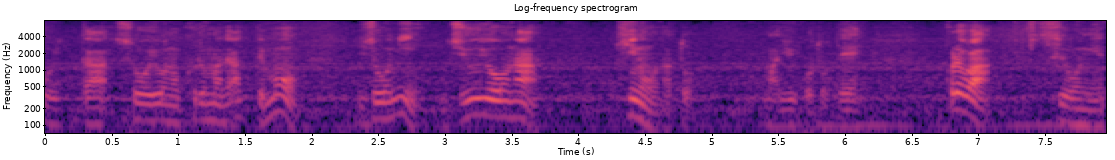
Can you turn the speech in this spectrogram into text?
こういった商用の車であっても非常に重要な機能だと、まいうことで、これは必要に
